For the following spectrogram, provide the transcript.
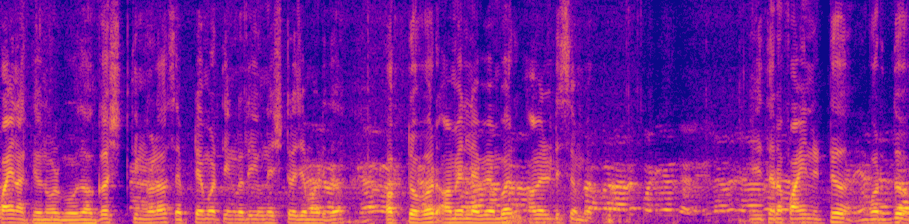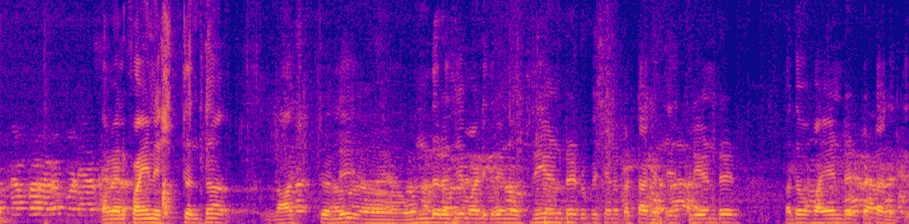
ಫೈನ್ ಆಗ್ತೇವೆ ನೋಡ್ಬೋದು. ಆಗಸ್ಟ್ ತಿಂಗಳ ಸೆಪ್ಟೆಂಬರ್ ತಿಂಗಳಲ್ಲಿ ಇವನು ಎಷ್ಟು ರಜೆ ಮಾಡಿದ? ಅಕ್ಟೋಬರ್ ಆಮೇಲೆ ನವೆಂಬರ್ ಆಮೇಲೆ ಡಿಸೆಂಬರ್ ಈ ಥರ ಫೈನ್ ಇಟ್ಟು ಬರೆದು, ಆಮೇಲೆ ಫೈನ್ ಎಷ್ಟಂತ ಲಾಸ್ಟಲ್ಲಿ ಒಂದು ರಜೆ ಮಾಡಿದರೆ ನಾವು ತ್ರೀ ಹಂಡ್ರೆಡ್ ರುಪೀಸ್ ಏನೋ ಕಟ್ಟಾಗುತ್ತೆ ತ್ರೀ ಹಂಡ್ರೆಡ್ ಅಥವಾ ಫೈವ್ ಹಂಡ್ರೆಡ್ ಕಟ್ಟಾಗುತ್ತೆ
